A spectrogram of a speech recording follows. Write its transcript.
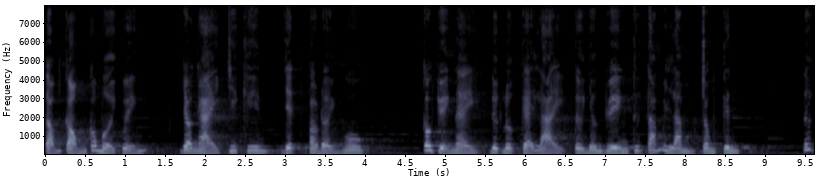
Tổng cộng có 10 quyển, do Ngài Chi kim dịch vào đời Ngô. Câu chuyện này được lượt kể lại từ nhân duyên thứ 85 trong kinh, tức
